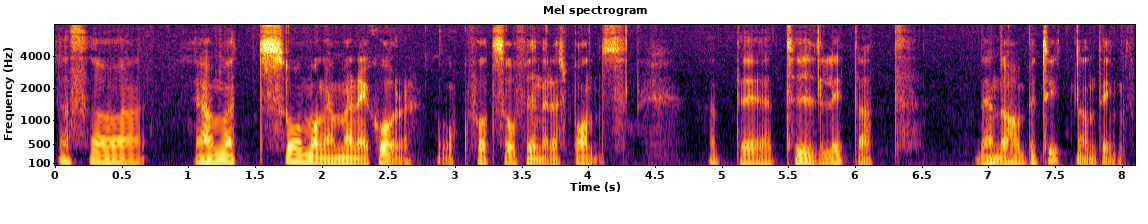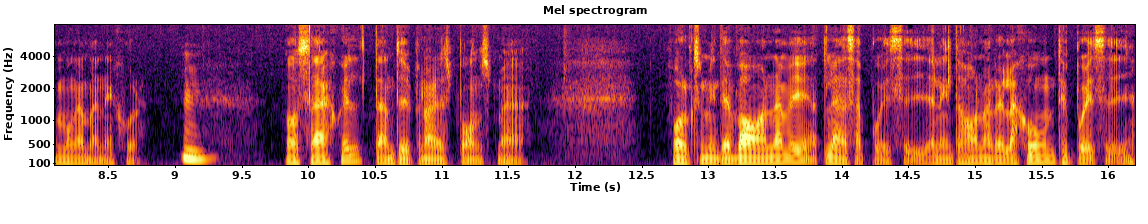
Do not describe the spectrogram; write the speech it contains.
Alltså, jag har mött så många människor och fått så fin respons. Att det är tydligt att det ändå har betytt någonting för många människor. Mm. Och särskilt den typen av respons med folk som inte är vana vid att läsa poesi eller inte har någon relation till poesi.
